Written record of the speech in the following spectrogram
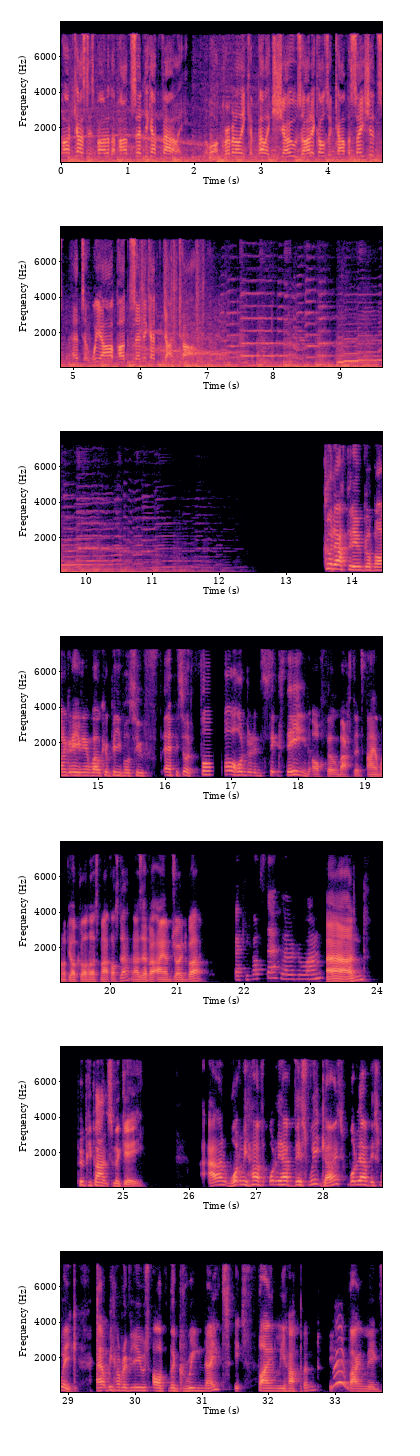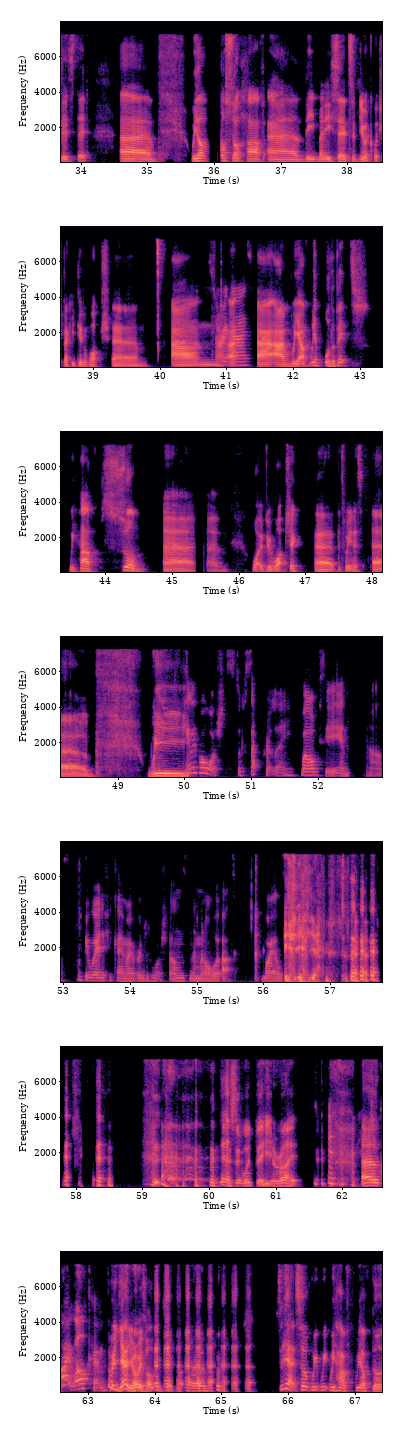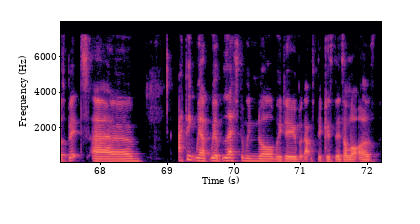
podcast is part of the Pod Syndicate family. For more criminally compelling shows, articles, and conversations, head to wearepodsyndicate.com. Good afternoon, good morning, good evening, and welcome people to f- episode 416 of Film Bastards. I am one of your co-hosts, Matt Foster. As ever, I am joined by Becky Foster. Hello, everyone. and Poopy Pants McGee. and what do we have? What do we have this week, guys? What do we have this week? Uh, we have reviews of The Green Knight. It's finally happened. It Woo. finally existed. Um, we also have um, the Many Saints of Newark, which Becky didn't watch. Um, and Sorry, uh, guys. Uh, and we have we have other bits. We have some uh, um, what we've been watching uh, between us. Um, I we think we've all watched stuff separately. Well, obviously Ian has. It'd be weird if you came over and just watched films and then went all the way back to Wales. yeah. yes, it would be. You're right. You're um, quite welcome. I mean, yeah, you're always welcome. but, um, so yeah, so we, we, we have we have those bits. Um, I think we have we have less than we normally do, but that's because there's a lot of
